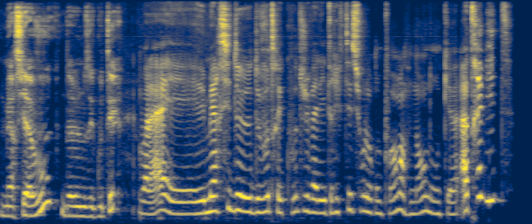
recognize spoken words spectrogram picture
merci à vous de nous écouter. Voilà, et merci de, de votre écoute. Je vais aller drifter sur le rond-point maintenant, donc euh, à très vite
